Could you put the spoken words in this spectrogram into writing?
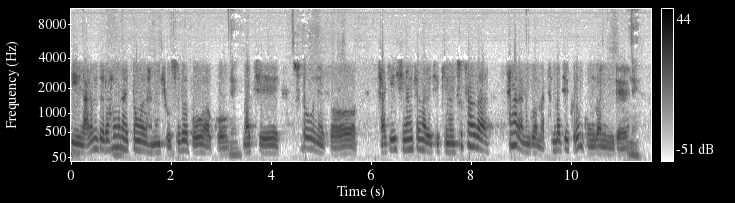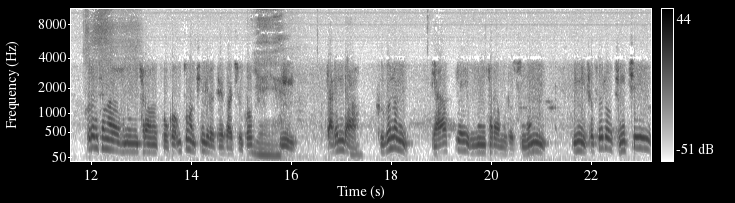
이 나름대로 학문 활동을 하는 교수를 보호하고 네. 마치 수도원에서 자기 신앙생활을 지키는 수사가 생활하는 것과 마찬가지 그런 공간인데 네. 그런 생활을 하는 사람을 보고 엉뚱한 핑계를 대가지고 예, 예. 이 자른다. 그거는 대학에 있는 사람으로서는 이미 스스로 정치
